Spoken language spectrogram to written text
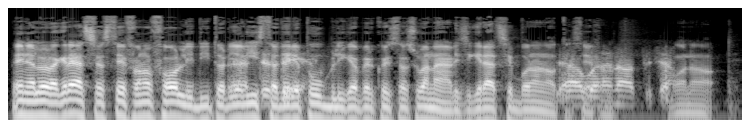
Bene, allora grazie a Stefano Folli, editorialista di Repubblica, per questa sua analisi. Grazie e buonanotte. Ciao, Stefano. buonanotte, ciao. buonanotte.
